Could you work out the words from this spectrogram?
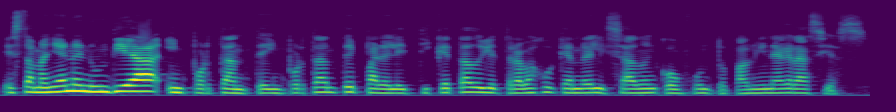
esta mañana en un día importante, importante para el etiquetado y el trabajo que han realizado en conjunto. Paulina, gracias.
